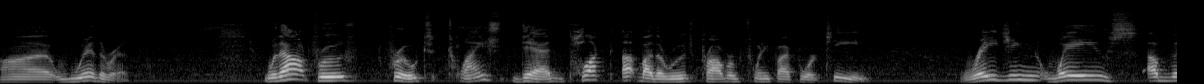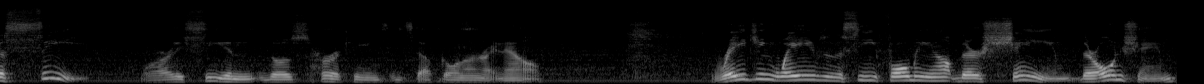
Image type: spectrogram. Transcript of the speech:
uh, withereth. Without fruit, fruit, twice dead, plucked up by the roots, Proverbs 25:14. Raging waves of the sea. We're already seeing those hurricanes and stuff going on right now. Raging waves of the sea foaming out their shame, their own shame,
